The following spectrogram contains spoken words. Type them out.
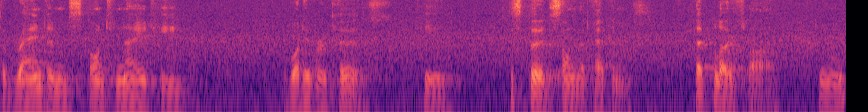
the random spontaneity of whatever occurs here. This bird song that happens, that blowfly, you know,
